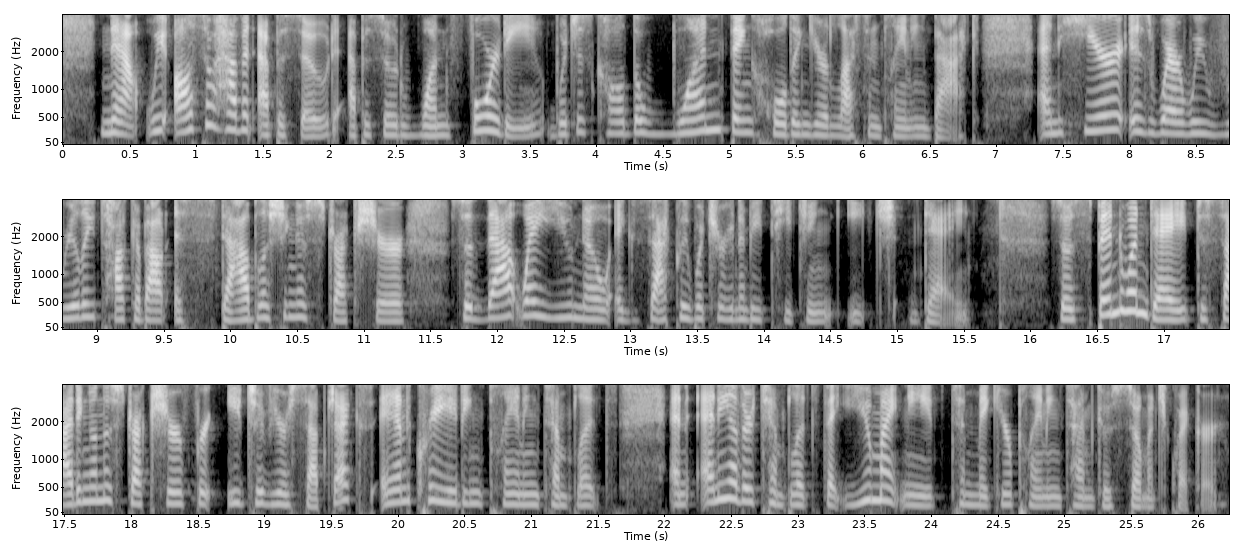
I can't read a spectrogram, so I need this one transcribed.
now, we also have an episode, episode 140, which is called The One Thing Holding Your Lesson Planning Back. And here is where we really talk about establishing a structure so that way you know exactly what you're going to be teaching each day. So spend one day deciding on the structure for each of your subjects and creating planning templates and any other templates that you might need to make your planning time go so much quicker.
